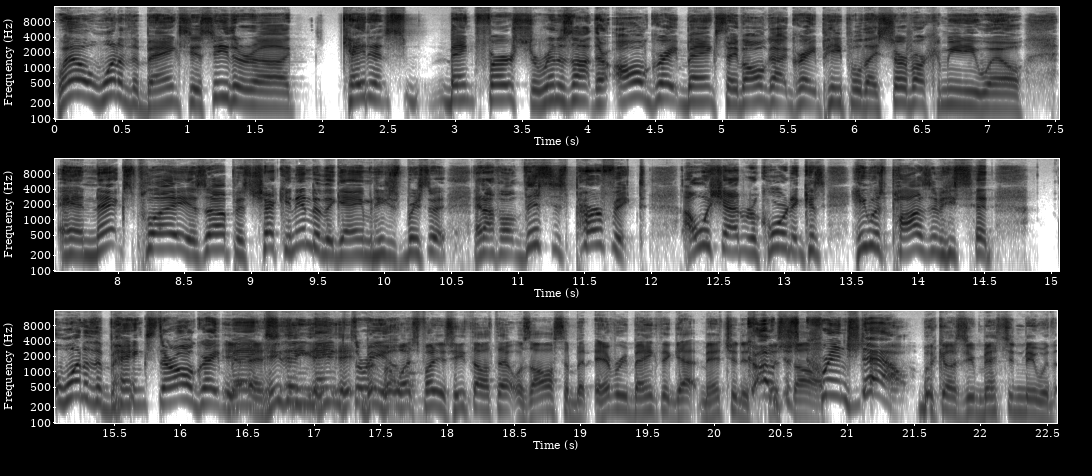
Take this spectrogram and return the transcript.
"Well, one of the banks, it's either uh, Cadence Bank First or Renasant. They're all great banks. They've all got great people. They serve our community well. And next play is up is checking into the game, and he just breezed it. And I thought this is perfect. I wish I'd recorded it because he was positive. He said. One of the banks, they're all great banks. Yeah, and he, think, named he- three but of what's funny is he thought that was awesome, but every bank that got mentioned is I was just off cringed out. because you mentioned me with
